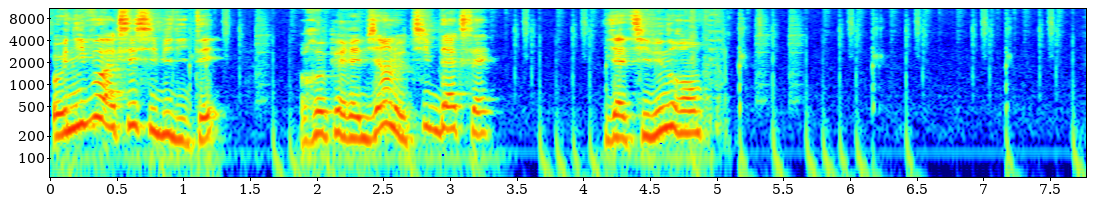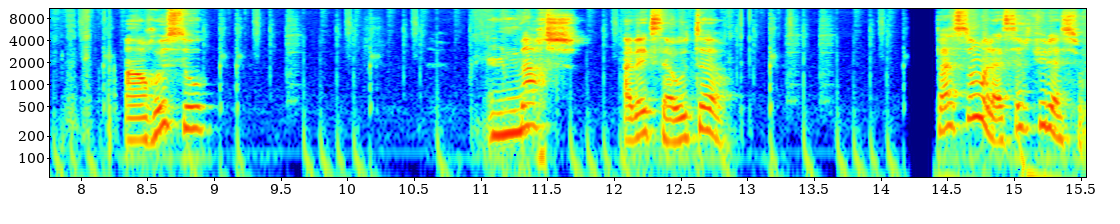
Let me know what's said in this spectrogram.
Au niveau accessibilité, Repérez bien le type d'accès. Y a-t-il une rampe? Un ressaut Une marche avec sa hauteur Passons à la circulation.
